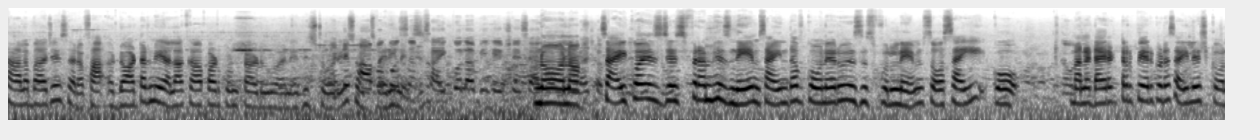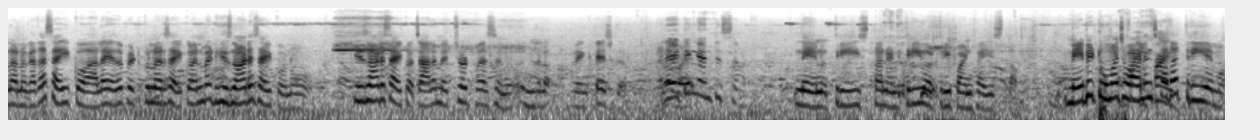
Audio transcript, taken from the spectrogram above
చాలా బాగా చేశారు. ఫా డాటర్ని ఎలా కాపాడుకుంటాడు అనేది story so it's very nice no no psycho is just from his name Saindhav Koneru is his full name so psycho మన డైరెక్టర్ పేరు కూడా శైలేష్ కోలను కదా సైకో అలా ఏదో పెట్టుకున్నారు సైకో అని but he's not a psycho no he's not a psycho చాలా మెచ్యూర్డ్ పర్సన్ ఇందులో. వెంకటేష్ గారు. రేటింగ్ ఎంత ఇస్తారు? నేను త్రీ ఇస్తానండి. Three or three point five ఇస్తాం. మేబీ టూ మచ్ వైలెన్స్ కదా త్రీ ఏమో.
